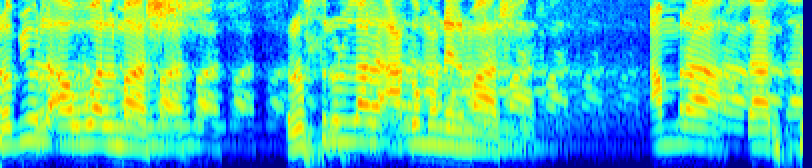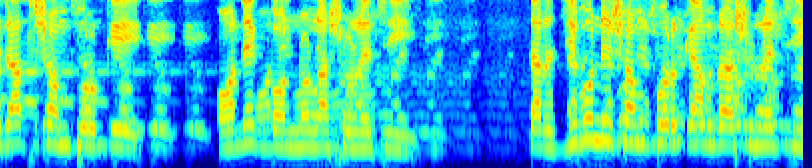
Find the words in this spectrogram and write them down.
রবিউল আউয়াল মাস রসুল্লাহর আগমনের মাস আমরা তার সিরাত সম্পর্কে অনেক বর্ণনা শুনেছি। তার জীবনী সম্পর্কে আমরা শুনেছি।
